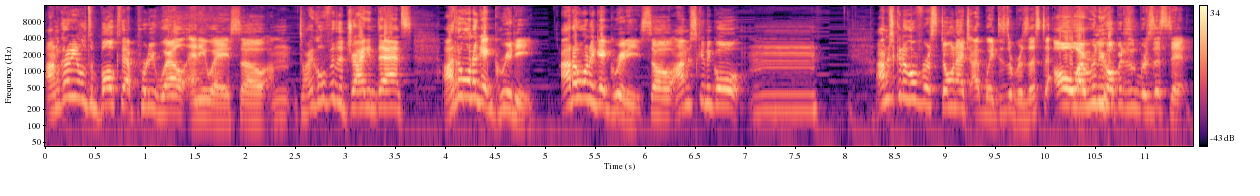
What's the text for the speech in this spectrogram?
I'm going to be able to bulk that pretty well anyway. So, um, do I go for the Dragon Dance? I don't want to get greedy. I don't want to get greedy. So, I'm just going to go... Um, I'm just gonna go for a Stone Edge. I, wait, does it resist it? Oh, I really hope it doesn't resist it.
